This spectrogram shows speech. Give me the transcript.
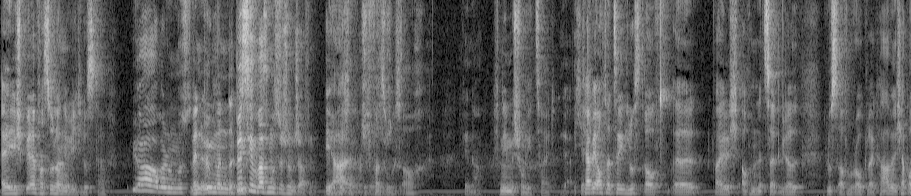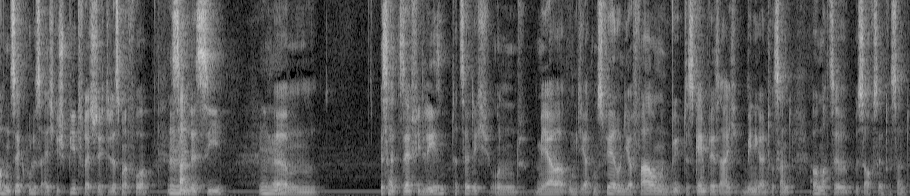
Ey, ich spiele einfach so lange, wie ich Lust habe. Ja, aber du musst. Wenn irgendwann. ein bisschen was musst du schon schaffen. Ja, ich versuche es auch. Genau. Ich nehme mir schon die Zeit. Ja, Ich, ich habe ja auch tatsächlich Lust drauf, äh, weil ich auch in letzter Zeit wieder Lust auf ein Roguelike habe. Ich habe auch ein sehr cooles eigentlich gespielt, vielleicht stelle ich dir das mal vor. Sunless Sea. Ähm, ist halt sehr viel Lesen tatsächlich und mehr um die Atmosphäre und die Erfahrung und das Gameplay ist eigentlich weniger interessant, aber macht sehr, ist auch sehr interessant.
